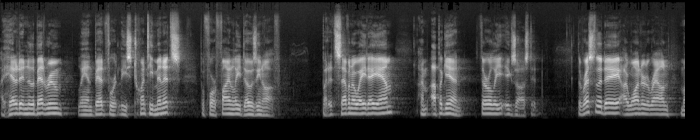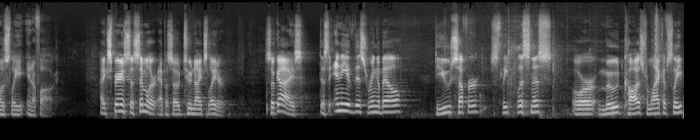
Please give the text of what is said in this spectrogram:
I headed into the bedroom, lay in bed for at least 20 minutes before finally dozing off. But at 7:08 a.m., I'm up again, thoroughly exhausted. The rest of the day, I wandered around mostly in a fog. I experienced a similar episode two nights later. So, guys, does any of this ring a bell? Do you suffer sleeplessness or mood caused from lack of sleep?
